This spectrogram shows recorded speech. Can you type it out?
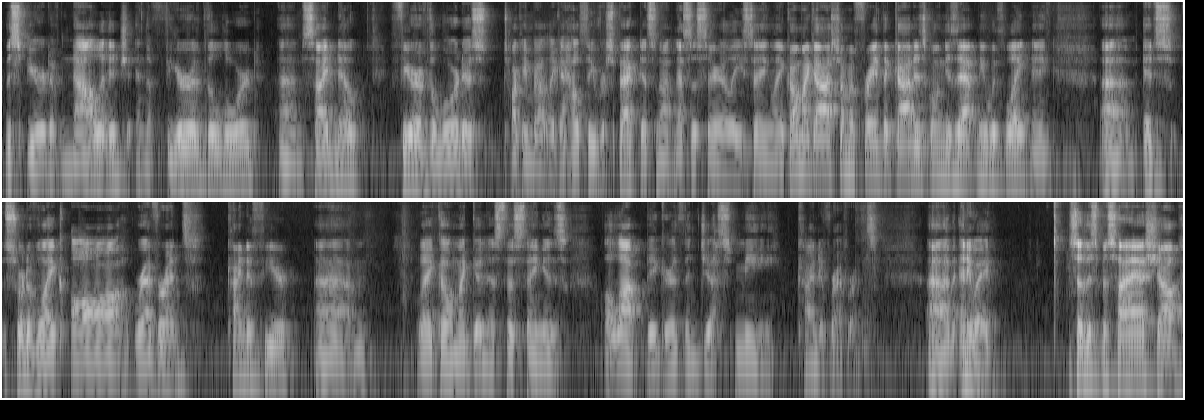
the Spirit of knowledge and the fear of the Lord. Um, side note, fear of the Lord is talking about like a healthy respect. It's not necessarily saying like, oh my gosh, I'm afraid that God is going to zap me with lightning. Um, it's sort of like awe, reverence kind of fear. Um, like, oh my goodness, this thing is a lot bigger than just me kind of reverence. Um, anyway, so this Messiah shall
